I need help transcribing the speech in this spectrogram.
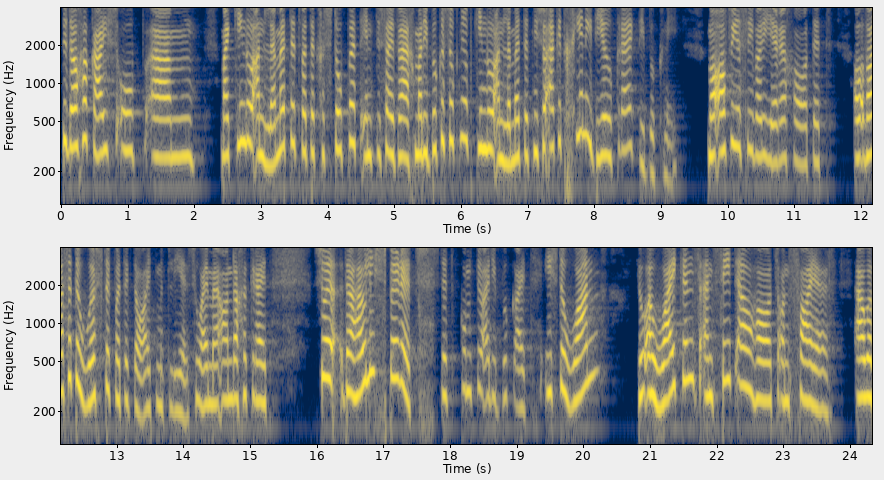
Toe dag ek huis op um my Kindle Unlimited wat ek gestop het en toe sy weg, maar die boek is ook nie op Kindle Unlimited nie, so ek het geen idee hoe kry ek die boek nie. Maar obviously wat die Here gehad het, al was dit 'n hoofstuk wat ek daar uit moet lees, hoe hy my aandag gekry het. So the Holy Spirit, dit kom toe uit die boek uit, is the one who awakens and set our hearts on fire, our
